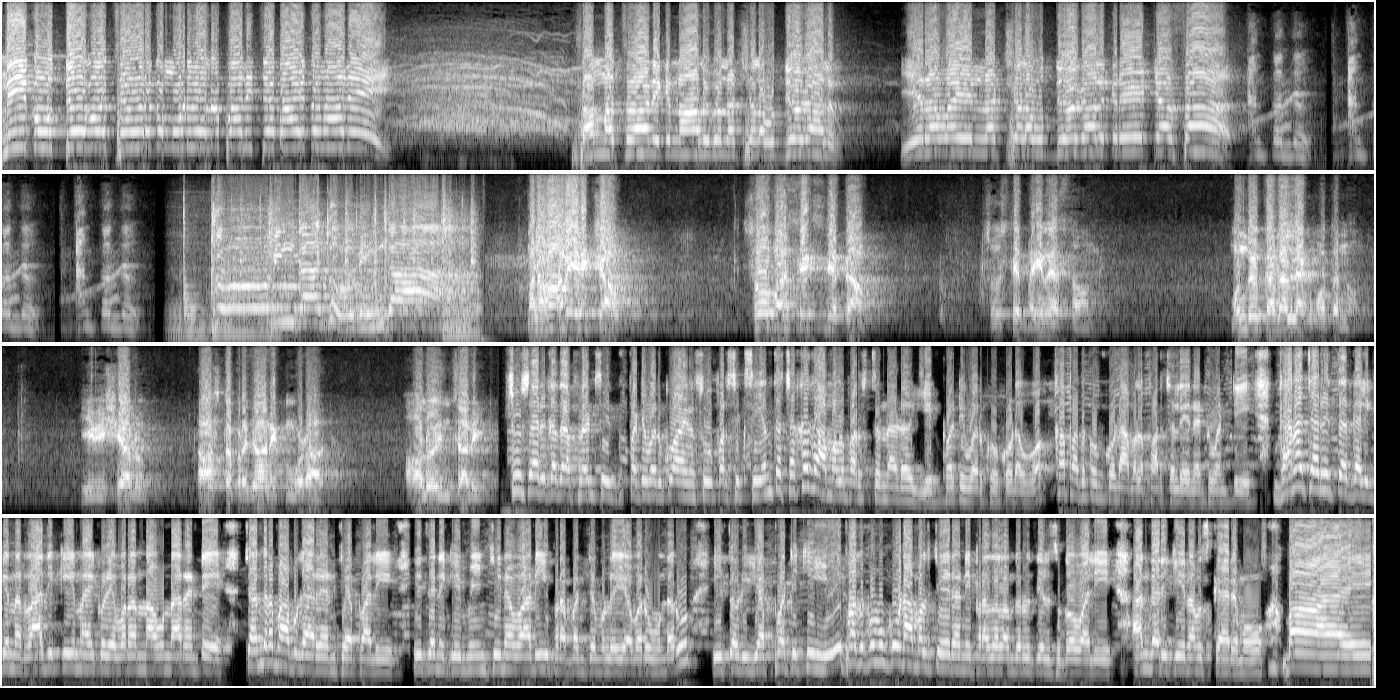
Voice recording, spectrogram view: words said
మీకు ఉద్యోగం వచ్చే వరకు మూడు వేల రూపాయలు ఇచ్చే బాధ్యత నాది. సంవత్సరానికి నాలుగు లక్షల ఉద్యోగాలు ఇరవై లక్షల ఉద్యోగాలు క్రియేట్ చేస్తా. అంతొద్దు అంతొద్దు అంతొద్దు. గోవింద గోవింద. మనం హామీలు ఇచ్చాం. సూపర్ సిక్స్ చెప్పాం. చూస్తే భయం వేస్తా ఉంది. ముందు కదలలేకపోతున్నాం ఈ విషయాలు రాష్ట్ర ప్రజానికం కూడా ఆలోచించాలి. చూశారు కదా ఫ్రెండ్స్ ఇప్పటి వరకు ఆయన సూపర్ సిక్స్ ఎంత చక్కగా అమలు పరుస్తున్నాడో ఇప్పటి వరకు కూడా ఒక్క పథకం కూడా అమలు పరచలేనటువంటి ఘన చరిత్ర కలిగిన రాజకీయ నాయకుడు ఎవరన్నా ఉన్నారంటే చంద్రబాబు గారే అని చెప్పాలి. ఇతనికి మించిన వాడి ప్రపంచంలో ఎవరు ఉండరు. ఇతడు ఎప్పటికీ ఏ పథకం కూడా అమలు చేయరని ప్రజలందరూ తెలుసుకోవాలి. అందరికీ నమస్కారము. బాయ్.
